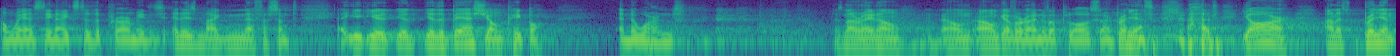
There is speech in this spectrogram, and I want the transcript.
on Wednesday nights to the prayer meetings. It is magnificent. Uh, you're, you're, you're the best young people in the world. Isn't that right? I'll, I'll, I'll give a round of applause there. Brilliant. You are, and it's brilliant.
